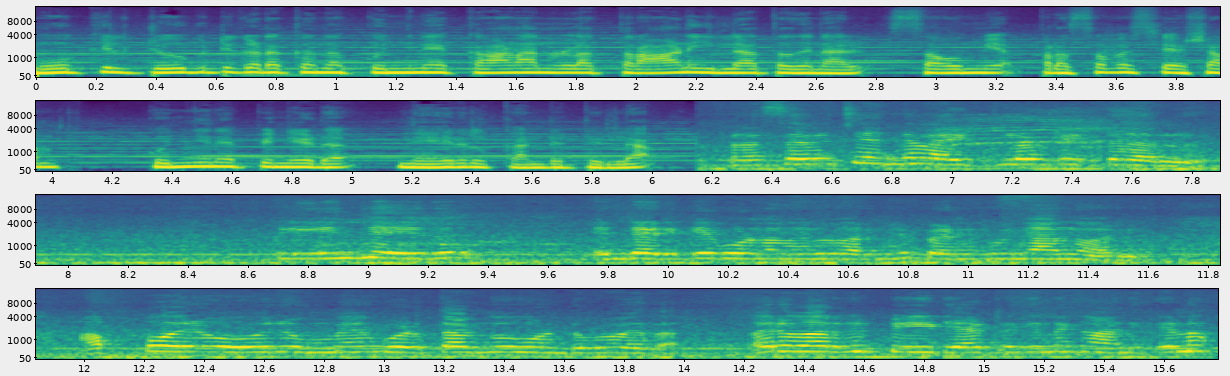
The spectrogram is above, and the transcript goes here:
മൂക്കിൽ ട്യൂബിറ്റ് കിടക്കുന്ന കുഞ്ഞിനെ കാണാനുള്ള ത്രാണിയില്ലാത്തതിനാൽ സൗമ്യ പ്രസവശേഷം കുഞ്ഞിനെ പിന്നീട് നേരിൽ കണ്ടിട്ടില്ല. പ്രസവിച്ച് എന്റെ വയറ്റിലോട്ട് ഇട്ട് തന്നു. ക്ലീൻ ചെയ്ത് എന്റെ അടുക്കെ കൊണ്ടുവന്നു പറഞ്ഞു പെൺകുഞ്ഞാന്ന് പറഞ്ഞു. അപ്പോൾ ഒരു ഒരു ഉമ്മയും കൊടുത്ത് അങ്ങ് കൊണ്ടുപോയതാ. അവർ പറഞ്ഞു പീഡിയാട്രിക്കിനെ കാണിക്കണം.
